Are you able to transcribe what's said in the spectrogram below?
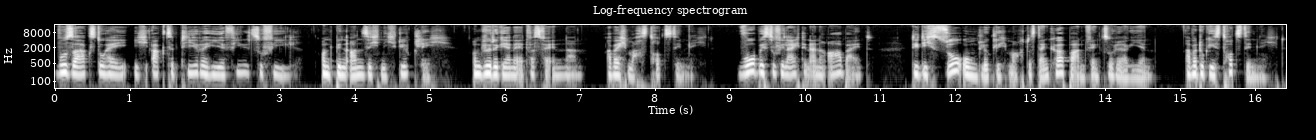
Wo sagst du, hey, ich akzeptiere hier viel zu viel und bin an sich nicht glücklich und würde gerne etwas verändern, aber ich mach's trotzdem nicht? Wo bist du vielleicht in einer Arbeit, die dich so unglücklich macht, dass dein Körper anfängt zu reagieren, aber du gehst trotzdem nicht?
